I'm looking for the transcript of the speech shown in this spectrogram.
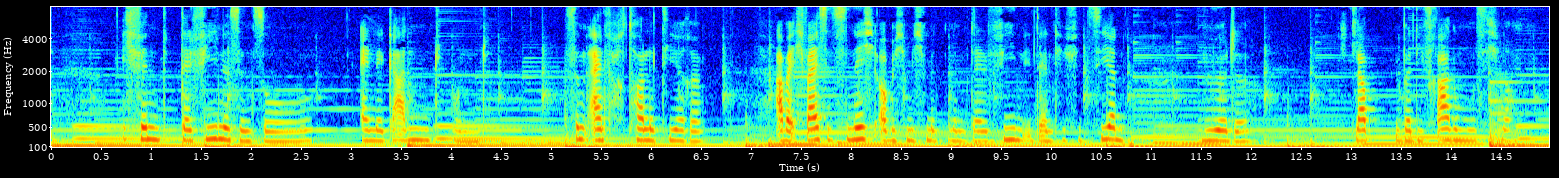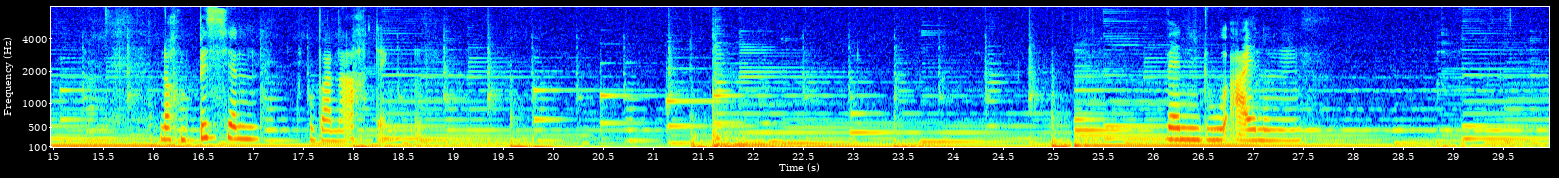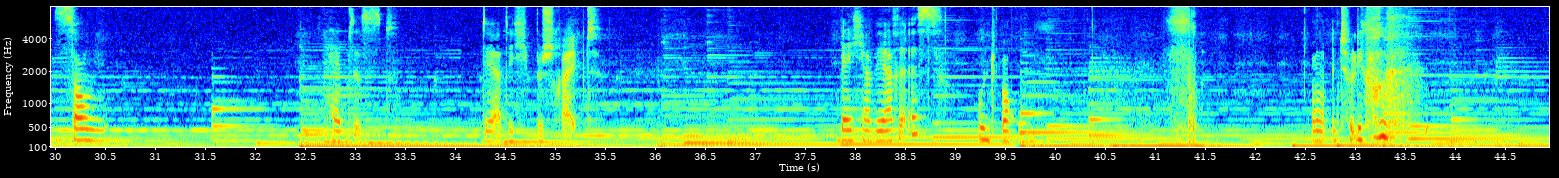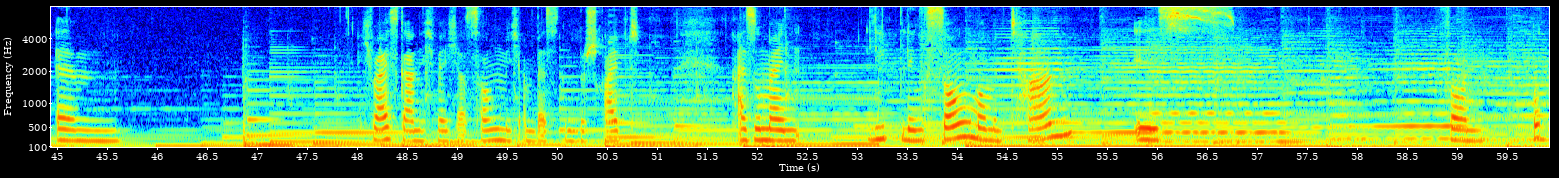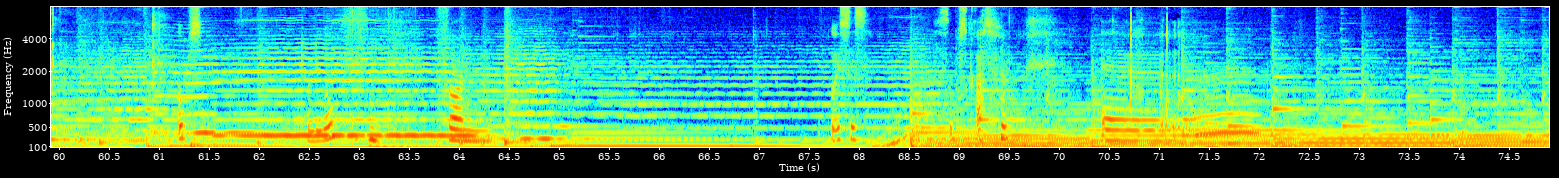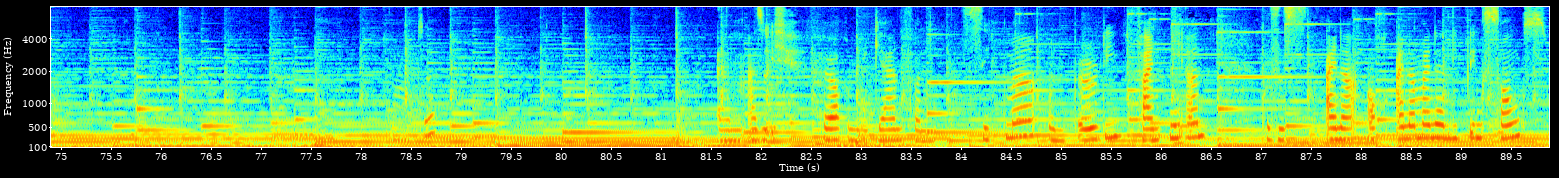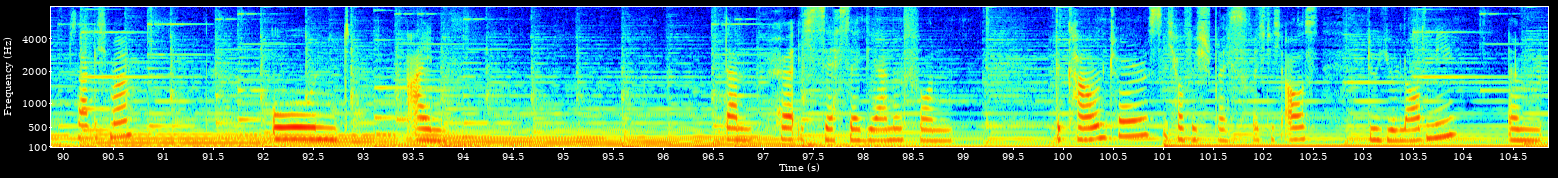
Ich finde, Delfine sind so elegant und sind einfach tolle Tiere. Aber ich weiß jetzt nicht, ob ich mich mit einem Delfin identifizieren würde. Ich glaube, über die Frage muss ich noch, noch ein bisschen drüber nachdenken. Wenn du einen Song hättest, der dich beschreibt, welcher wäre es und warum? Oh, Entschuldigung. ähm, ich weiß gar nicht, welcher Song mich am besten beschreibt. Also mein Lieblingssong momentan ist von oh, ups Entschuldigung von wo ist es? Ich suche es gerade. äh, warte. Ähm, also ich höre mir gern von Sigma und Birdie Find Me an. Das ist einer, auch einer meiner Lieblingssongs, sag ich mal. Und ein dann höre ich sehr, sehr gerne von The Counters. Ich hoffe, ich spreche es richtig aus. Do You Love Me? Ähm,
